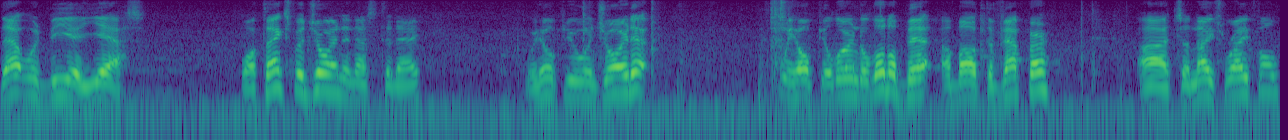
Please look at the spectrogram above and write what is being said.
That would be a yes. Well, thanks for joining us today. We hope you enjoyed it. We hope you learned a little bit about the Vepr. Uh, it's a nice rifle,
